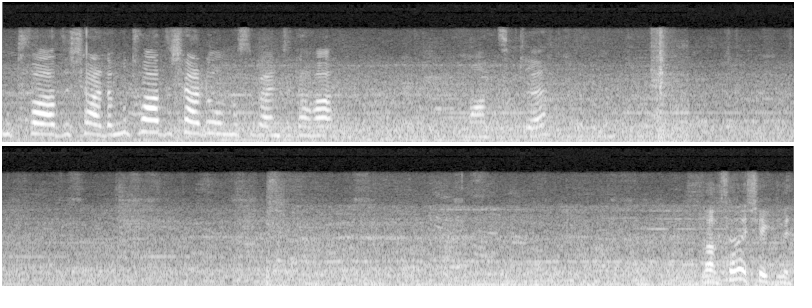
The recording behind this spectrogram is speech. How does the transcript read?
Mutfağı dışarıda. Mutfağı dışarıda olması bence daha mantıklı. Baksana şekli.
